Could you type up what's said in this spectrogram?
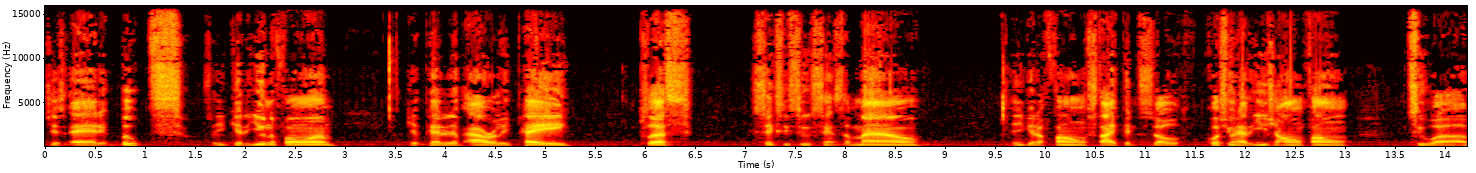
just added boots. So you get a uniform, competitive hourly pay, plus 62 cents a mile. And you get a phone stipend. So of course you're gonna have to use your own phone to uh,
